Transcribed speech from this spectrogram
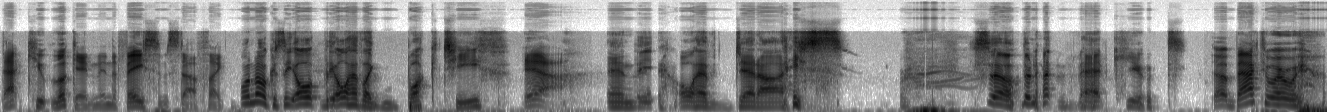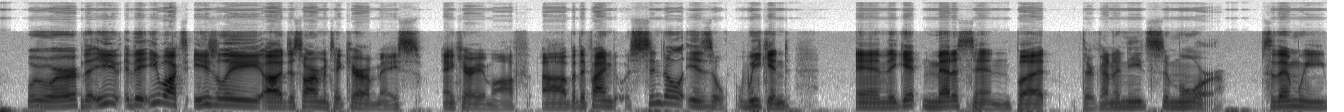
that cute looking in the face and stuff. Like, Well, no, because they all they all have like buck teeth yeah. And they all have dead eyes. so they're not that cute. uh, back to where we we were. The e- the Ewoks easily uh, disarm and take care of Mace and carry him off. Uh, but they find Cindel is weakened, and they get medicine, but they're gonna need some more. So then we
